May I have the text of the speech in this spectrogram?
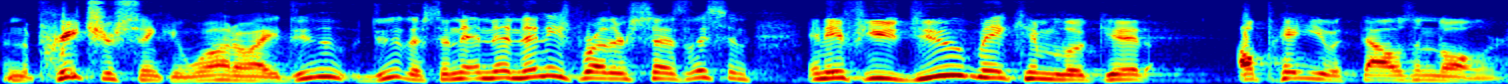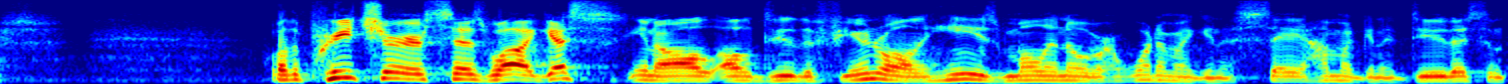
And the preacher's thinking, Why do I do, do this? And then, and then his brother says, Listen, and if you do make him look good, I'll pay you a $1,000. Well, the preacher says, Well, I guess, you know, I'll, I'll do the funeral. And he's mulling over, What am I going to say? How am I going to do this? And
